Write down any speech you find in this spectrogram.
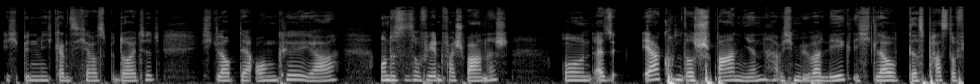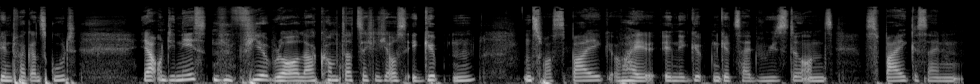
Ich bin mir nicht ganz sicher, was bedeutet. Ich glaube, der Onkel, ja. Und es ist auf jeden Fall Spanisch. Und also er kommt aus Spanien, habe ich mir überlegt. Ich glaube, das passt auf jeden Fall ganz gut. Ja, und die nächsten vier Brawler kommen tatsächlich aus Ägypten. Und zwar Spike, weil in Ägypten gibt's halt Wüste und Spike ist ein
